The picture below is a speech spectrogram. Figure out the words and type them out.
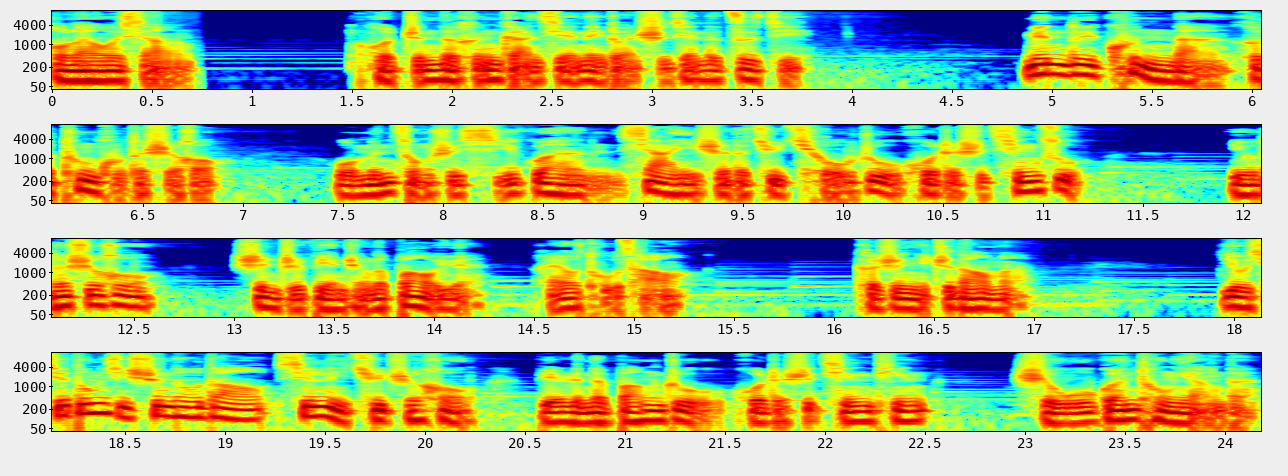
后来我想，我真的很感谢那段时间的自己。面对困难和痛苦的时候，我们总是习惯下意识的去求助或者是倾诉，有的时候甚至变成了抱怨，还有吐槽。可是你知道吗？有些东西渗透到心里去之后，别人的帮助或者是倾听是无关痛痒的。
